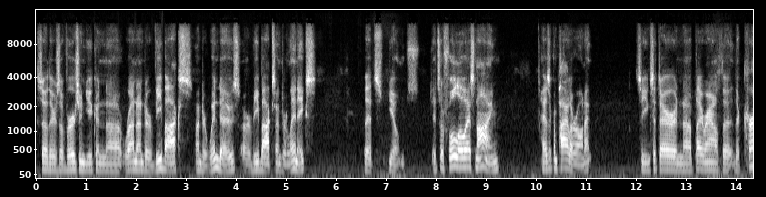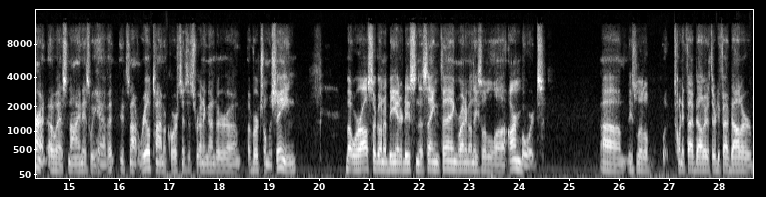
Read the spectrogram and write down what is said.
So there's a version you can uh, run under VBox under Windows or VBox under Linux. That's you know it's a full OS 9, has a compiler on it. So you can sit there and uh, play around with the, the current OS 9 as we have it. It's not real time, of course, since it's running under uh, a virtual machine. But we're also going to be introducing the same thing running on these little uh, ARM boards. Um, these little $25, $35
